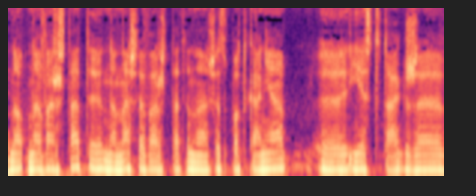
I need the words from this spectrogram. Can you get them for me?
No, na warsztaty, na nasze warsztaty, na nasze spotkania Y, jest tak, że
